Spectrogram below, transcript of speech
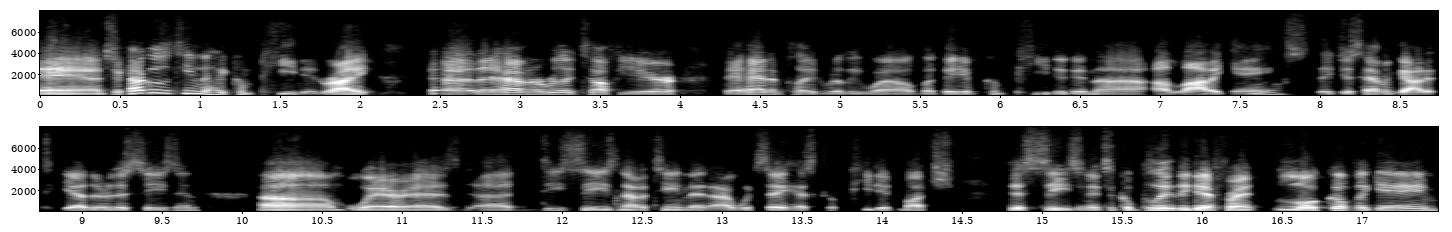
And Chicago's a team that had competed, right? Uh, they're having a really tough year. They hadn't played really well, but they have competed in a, a lot of games. They just haven't got it together this season. Um, whereas uh, DC is not a team that I would say has competed much this season. It's a completely different look of the game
